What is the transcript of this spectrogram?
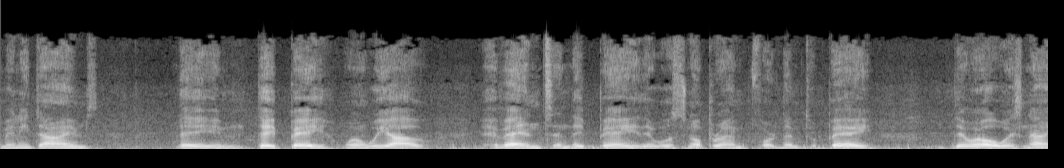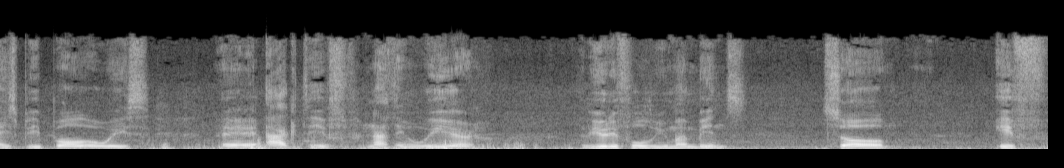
many times they they pay when we have events and they pay. There was no problem for them to pay. They were always nice people, always uh, active, nothing weird, beautiful human beings. So if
